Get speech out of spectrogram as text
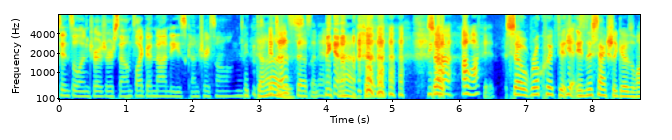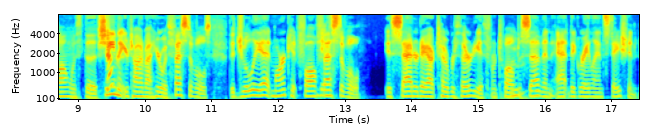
Tinsel and Treasure sounds like a 90s country song. It does. It does, doesn't it? Yeah. it does. so I, I like it. so real quick, that, Yes. and this actually goes along with the Sure. theme that you're talking about here with festivals. The Juliet Market Fall Yes. Festival is Saturday, October 30th from 12 to 7 at the Greyline Station.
